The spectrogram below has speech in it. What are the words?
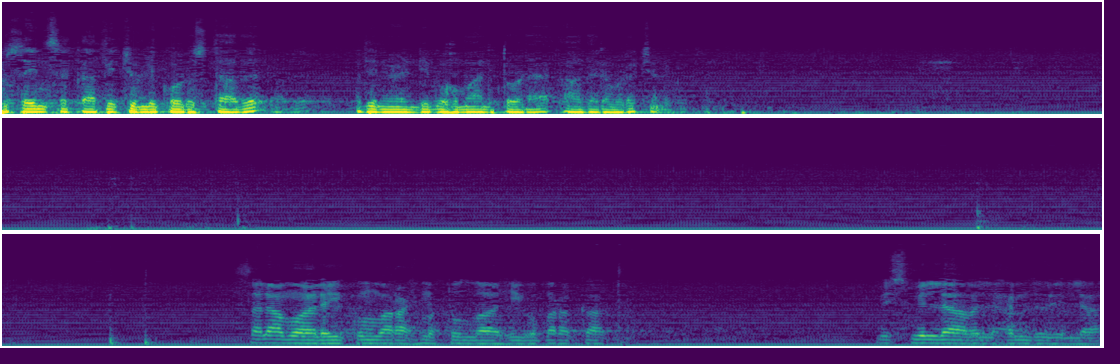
ഹുസൈൻ സക്കാഫി ചുള്ളിക്കോട് ഉസ്താദ് അതിനുവേണ്ടി ബഹുമാനത്തോടെ ആദരവോടെ ക്ഷണിക്കുന്നു السلام عليكم ورحمة الله وبركاته بسم الله والحمد لله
